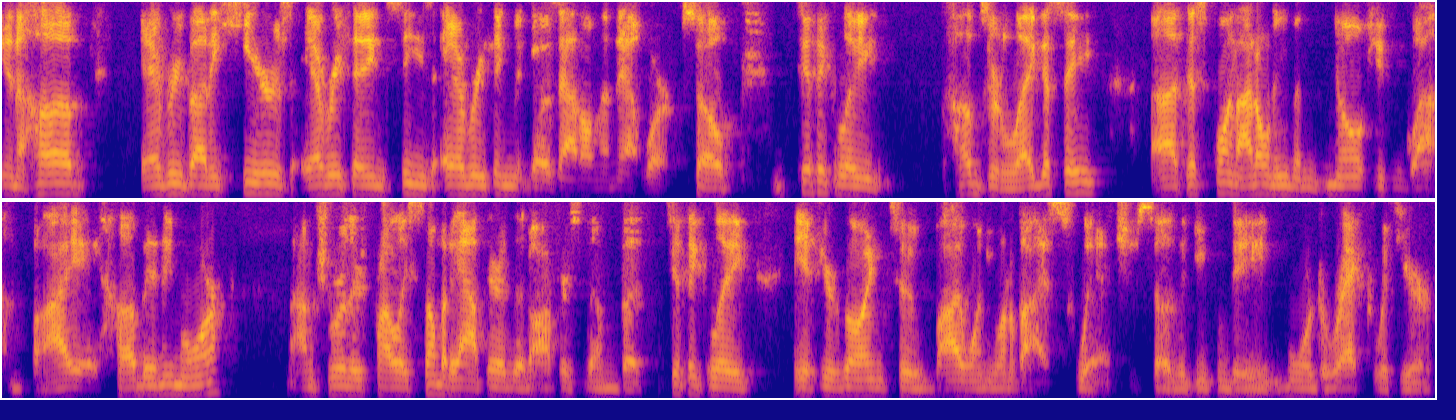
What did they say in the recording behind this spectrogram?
In a hub, everybody hears everything, sees everything that goes out on the network. So typically, hubs are legacy. Uh, at this point, I don't even know if you can go out and buy a hub anymore. I'm sure there's probably somebody out there that offers them, but typically, if you're going to buy one, you want to buy a switch so that you can be more direct with your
